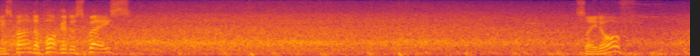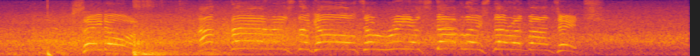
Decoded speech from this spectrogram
He's found a pocket of space. Seydorf. Seydorf!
